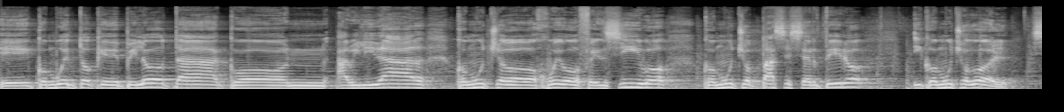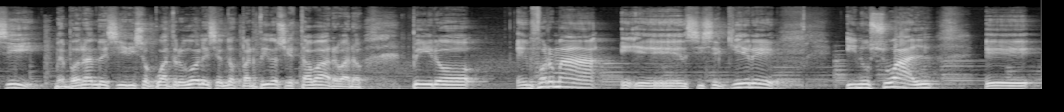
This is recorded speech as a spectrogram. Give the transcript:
eh, con buen toque de pelota, con habilidad, con mucho juego ofensivo, con mucho pase certero y con mucho gol. Sí, me podrán decir, hizo cuatro goles en dos partidos y está bárbaro. Pero en forma, eh, si se quiere, inusual, eh,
